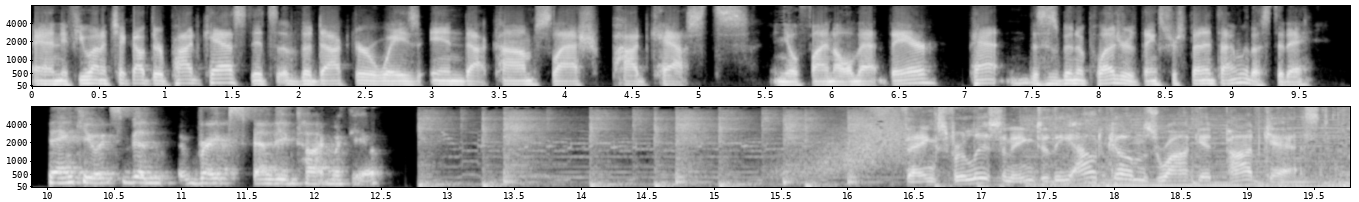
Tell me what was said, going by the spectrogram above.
And if you want to check out their podcast, it's thedoctorweighsin.com slash podcasts. And you'll find all that there. Pat, this has been a pleasure. Thanks for spending time with us today. Thank you. It's been great spending time with you. Thanks for listening to the Outcomes Rocket podcast.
